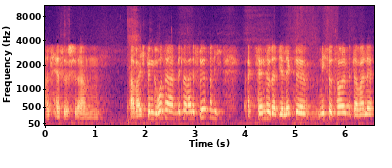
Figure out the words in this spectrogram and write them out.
als Hessisch. Ähm, aber ich bin großer, mittlerweile, früher fand ich Akzente oder Dialekte nicht so toll, mittlerweile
